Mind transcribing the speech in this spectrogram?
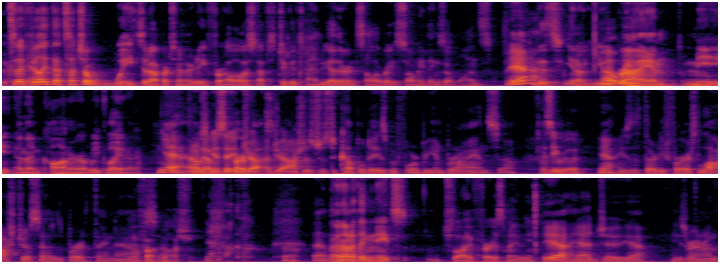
because I feel like that's such a wasted opportunity for all of us to have such a good time together and celebrate so many things at once. Yeah. Because you know you, Oh, we- Brian, me, and then Connor a week later. Yeah, and I was going to say, jo- Josh is just a couple days before being Brian, so. Is he really? Yeah, he's the 31st. Losh just had his birthday now. Yeah, fuck so. Wash. Yeah, fuck. Yeah. And, then I think Nate's July first, maybe. Yeah, yeah, J- yeah. He's right around.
